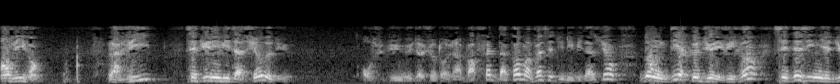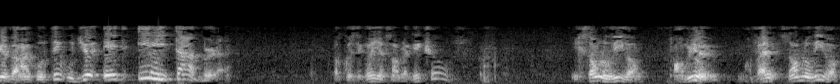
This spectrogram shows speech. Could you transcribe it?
en vivant. La vie, c'est une imitation de Dieu. C'est une imitation très imparfaite, d'accord, mais enfin c'est une imitation. Donc dire que Dieu est vivant, c'est désigner Dieu par un côté où Dieu est imitable. Par conséquent, il ressemble à quelque chose. Il ressemble au vivant. En mieux, enfin, il ressemble au vivant.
